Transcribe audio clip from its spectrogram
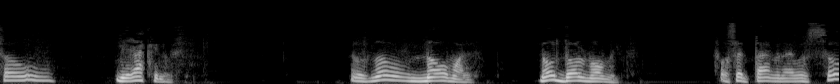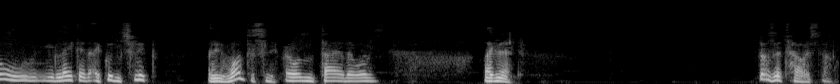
so miraculous. There was no normal, no dull moment. For some time, and I was so elated I couldn't sleep. I didn't want to sleep. I wasn't tired. I was like that. So that's how I started.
